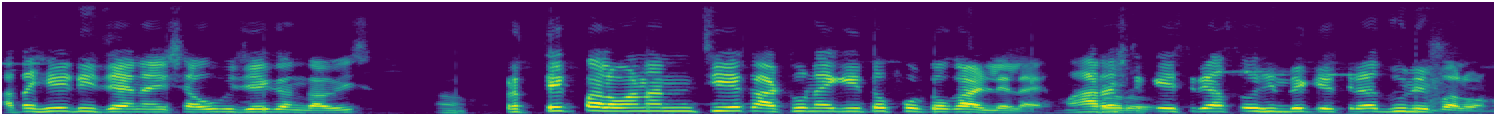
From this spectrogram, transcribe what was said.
आता हे डिझाईन आहे शाहू विजय गंगावीस हा. प्रत्येक पलवानांची एक आठवण आहे की इथं फोटो काढलेला आहे. महाराष्ट्र. केसरी असो हिंद केसरी जुने पलवान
